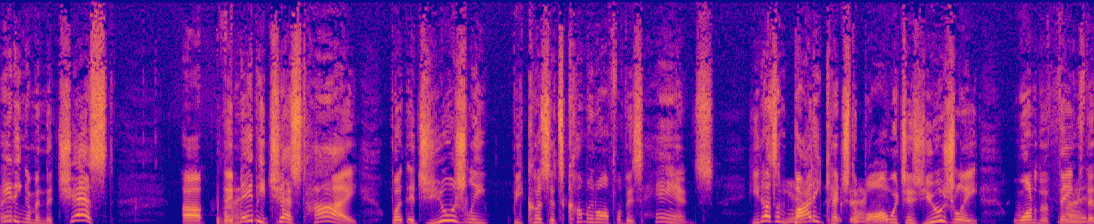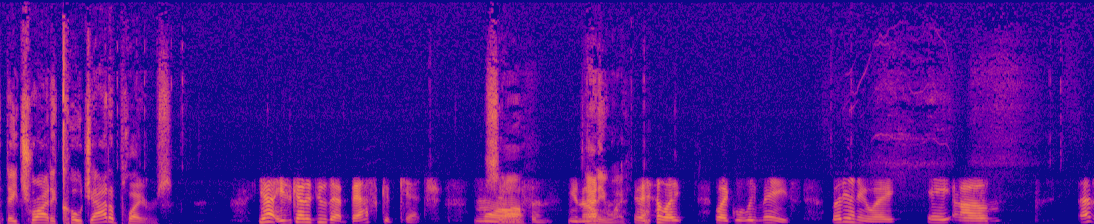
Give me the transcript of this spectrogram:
hitting him in the chest. Uh, they may be chest high, but it's usually because it's coming off of his hands. He doesn't Yes, body catch the ball, which is usually one of the things Right. that they try to coach out of players. Yeah, he's got to do that basket catch more So, often. You know. anyway. like like Willie Mays. But anyway, hey, um, that,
